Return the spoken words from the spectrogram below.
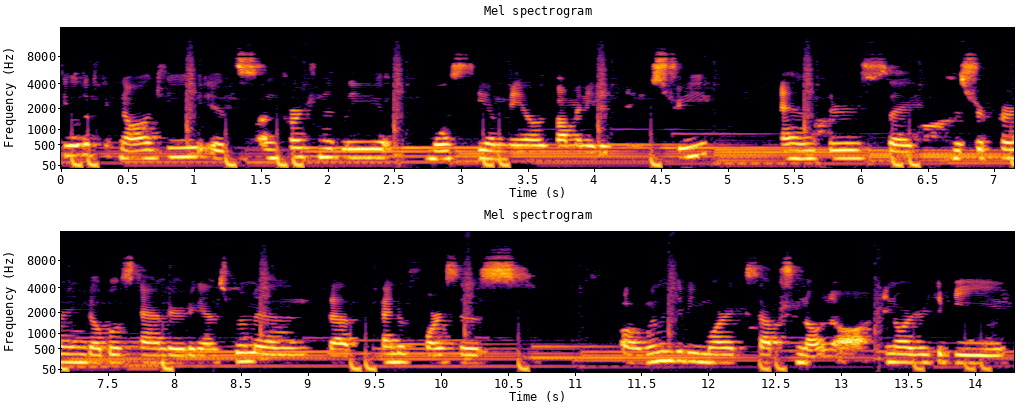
field of technology, it's unfortunately mostly a male-dominated industry, and there's like this recurring double standard against women that kind of forces uh, women to be more exceptional no? in order to be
